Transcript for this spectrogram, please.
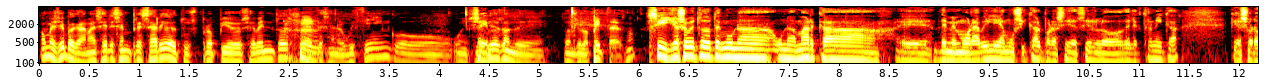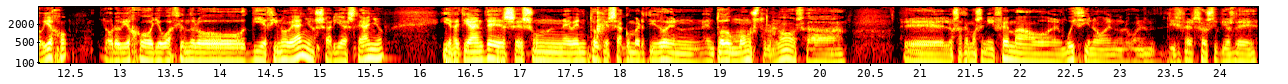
Hombre, sí, porque además eres empresario de tus propios eventos que haces en el WeThink o, o en. Sí. sitios donde, donde lo petas, ¿no? Sí, yo sobre todo tengo una, una marca eh, de memorabilia musical, por así decirlo, de electrónica, que es Oro Viejo. Oro Viejo llevo haciéndolo 19 años, haría este año, y efectivamente es, es un evento que se ha convertido en, en todo un monstruo, ¿no? O sea, eh, los hacemos en IFEMA o en Wizin o en, o en diversos sitios de,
